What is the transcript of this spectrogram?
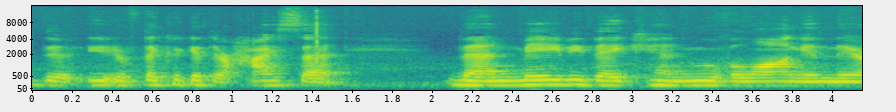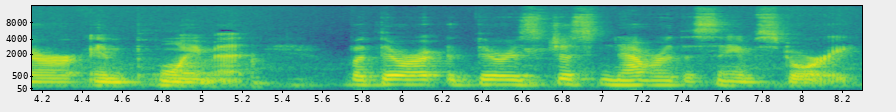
The, if they could get their HiSET, then maybe they can move along in their employment. But there are there is just never the same story,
